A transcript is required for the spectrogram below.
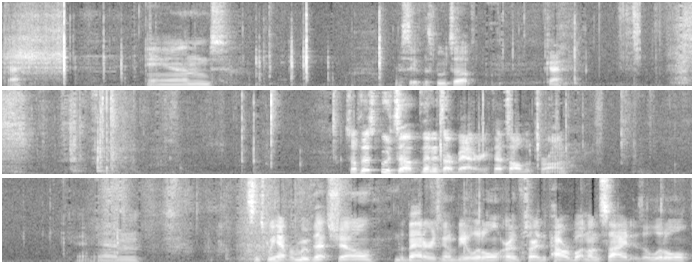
Okay. And let's see if this boots up. Okay. So if this boots up, then it's our battery. That's all that's wrong. Okay, and since we have removed that shell, the battery is going to be a little, or sorry, the power button on the side is a little,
